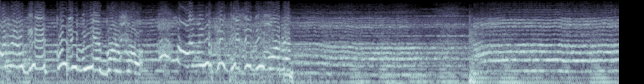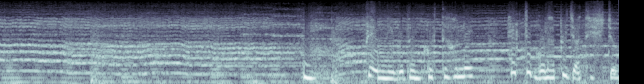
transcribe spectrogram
আমি ওকে এক্ষুনি বিয়ে করব। আমি ওকে যেতে দিব না। প্রেম নিবেদন করতে হলে একটা গোলাপি যথেষ্ট। আর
